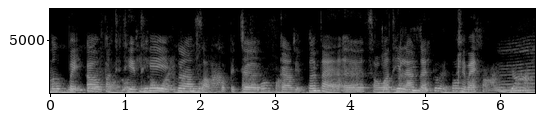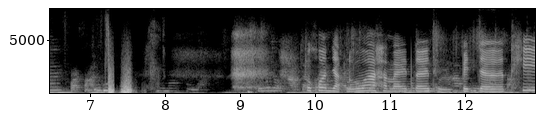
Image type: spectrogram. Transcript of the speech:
มึงไปเอาปฏิทินที่เพื่อนเราสองคนไปเจอกันตั้งแต่เออสองวันที่แล้วนะโอเคไหมทุกคนอยากรู้ว่าทำไมเตยถึงไปเจอที่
